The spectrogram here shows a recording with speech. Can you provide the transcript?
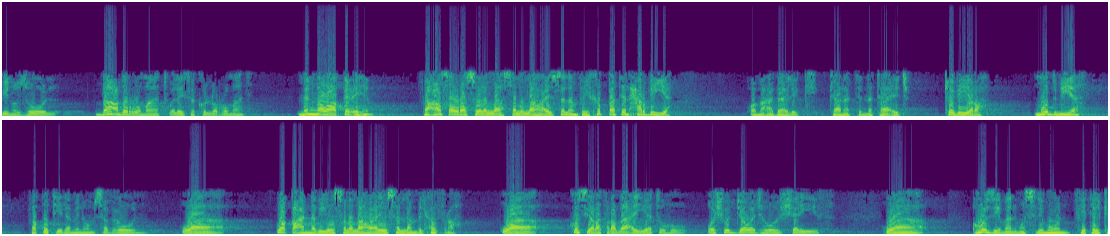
بنزول بعض الرماة وليس كل الرماة من مواقعهم فعصوا رسول الله صلى الله عليه وسلم في خطة حربية. ومع ذلك كانت النتائج كبيرة مدمية فقتل منهم سبعون ووقع النبي صلى الله عليه وسلم بالحفرة وكسرت رباعيته وشج وجهه الشريف وهزم المسلمون في تلك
